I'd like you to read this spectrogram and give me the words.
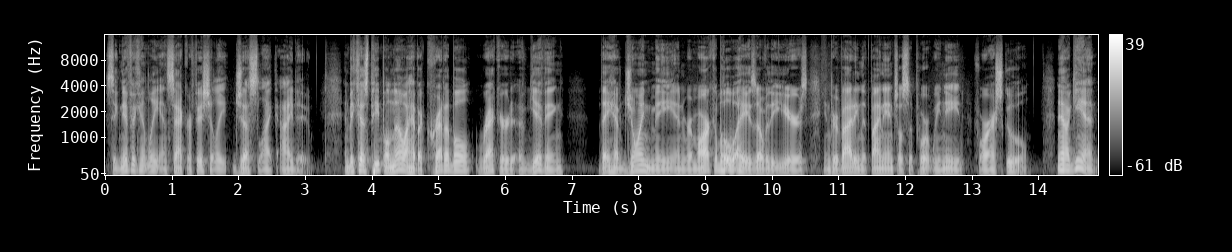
significantly and sacrificially, just like I do. And because people know I have a credible record of giving, they have joined me in remarkable ways over the years in providing the financial support we need for our school. Now, again,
